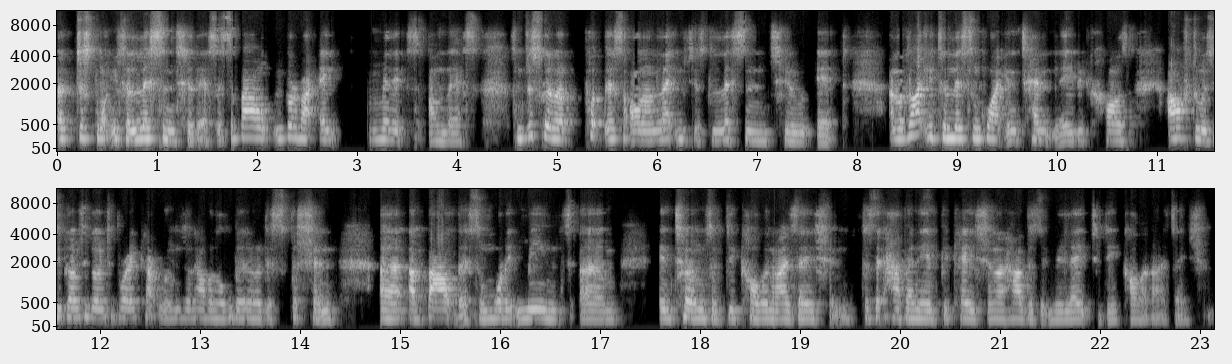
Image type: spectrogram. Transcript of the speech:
i just want you to listen to this it's about we've got about eight minutes on this. So I'm just going to put this on and let you just listen to it. And I'd like you to listen quite intently because afterwards you're going to go into breakout rooms and have a little bit of a discussion uh, about this and what it means um, in terms of decolonization. Does it have any implication or how does it relate to decolonization?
